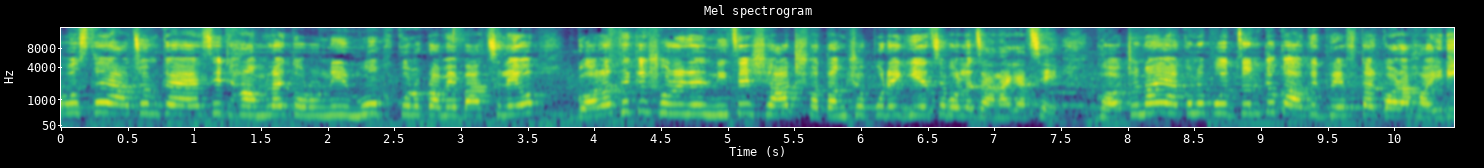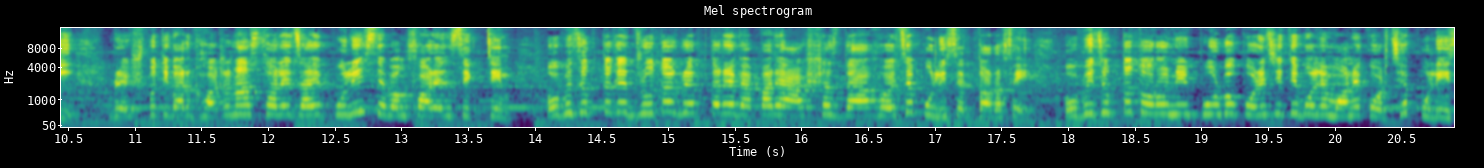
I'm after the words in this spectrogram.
অবস্থায় আচমকা অ্যাসিড হামলায় তরুণীর মুখ কোনো ক্রমে বাঁচলেও গলা থেকে শরীরের নিচে ষাট শতাংশ পড়ে গিয়েছে বলে জানা গেছে। ঘটনায় এখনও পর্যন্ত কাউকে গ্রেফতার করা হয়নি। বৃহস্পতিবার ঘটনাস্থলে যায় পুলিশ এবং ফরেনসিক টিম। অভিযুক্তকে দ্রুত গ্রেফতারের ব্যাপারে আশ্বাস দেওয়া হয়েছে পুলিশের তরফে। অভিযুক্ত তরুণীর পূর্ব পরিচিতি বলে মনে করছে পুলিশ।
